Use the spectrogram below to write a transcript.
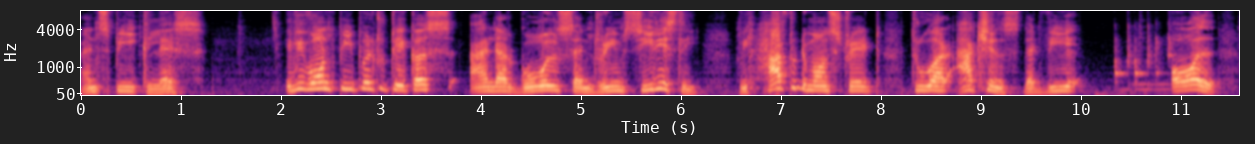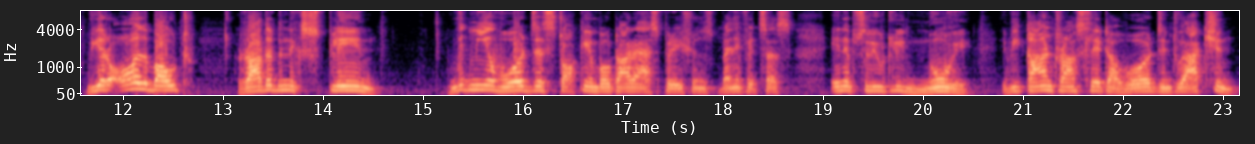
and speak less. If we want people to take us and our goals and dreams seriously, we have to demonstrate through our actions that we all we are all about rather than explain with mere words as talking about our aspirations benefits us in absolutely no way. We can't translate our words into action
